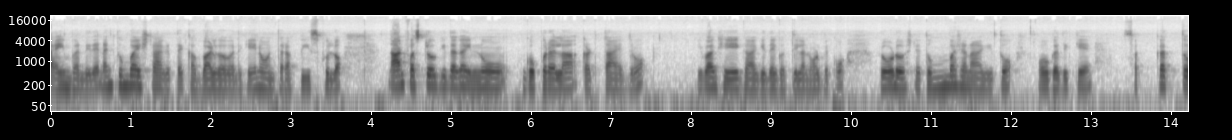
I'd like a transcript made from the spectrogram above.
ಟೈಮ್ ಬಂದಿದೆ. ನಂಗೆ ತುಂಬ ಇಷ್ಟ ಆಗುತ್ತೆ ಕಬ್ಬಾಳ್ಗೆ ಹೋಗೋದಕ್ಕೆ. ಏನೋ ಒಂಥರ ಪೀಸ್ಫುಲ್ಲು ನಾನು ಫಸ್ಟ್ ಹೋಗಿದ್ದಾಗ ಇನ್ನೂ ಗೋಪುರ ಎಲ್ಲ ಕಟ್ತಾ ಇದ್ರು. ಇವಾಗ ಹೇಗಾಗಿದೆ ಗೊತ್ತಿಲ್ಲ, ನೋಡಬೇಕು. ರೋಡು ಅಷ್ಟೇ, ತುಂಬ ಚೆನ್ನಾಗಿತ್ತು. ಹೋಗೋದಕ್ಕೆ ಸಖತ್ತು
